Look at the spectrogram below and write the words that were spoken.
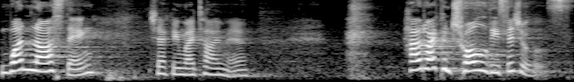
one last thing, checking my time here. How do I control these visuals?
